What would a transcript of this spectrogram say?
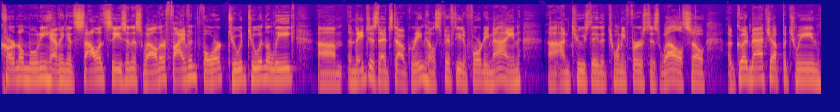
Cardinal Mooney having a solid season as well. They're 5 and 4, 2 and 2 in the league. Um, and they just edged out Green Hills 50 to 49 uh, on Tuesday, the 21st, as well. So a good matchup between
